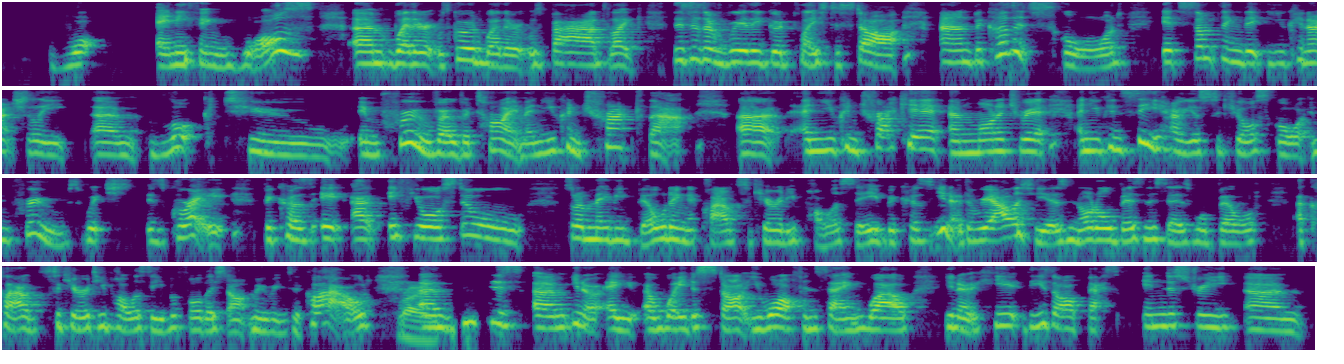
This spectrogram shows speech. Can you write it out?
what anything was, um, whether it was good, whether it was bad. Like this is a really good place to start. And because it's scored, it's something that you can actually um, look to improve over time and you can track that uh, and you can track it and monitor it and you can see how your secure score improves which is great because it uh, if you're still sort of maybe building a cloud security policy because you know the reality is not all businesses will build a cloud security policy before they start moving to cloud. Right. and this is um, you know a, a way to start you off and saying well you know here these are best industry um,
